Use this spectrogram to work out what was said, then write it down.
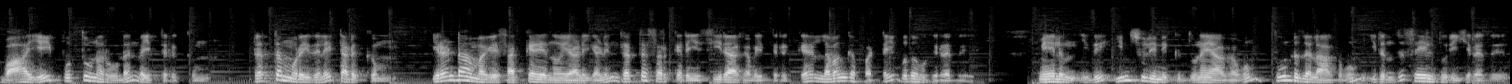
வாயை புத்துணர்வுடன் வைத்திருக்கும். இரத்த முறைதலை தடுக்கும். இரண்டாம் வகை சர்க்கரை நோயாளிகளின் இரத்த சர்க்கரையை சீராக வைத்திருக்க லவங்கப்பட்டை உதவுகிறது. மேலும் இது இன்சுலினுக்கு துணையாகவும் தூண்டுதலாகவும் இருந்து செயல்புரிகிறது.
